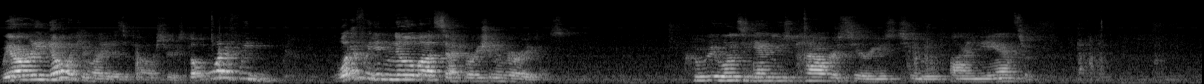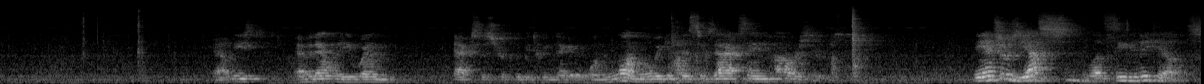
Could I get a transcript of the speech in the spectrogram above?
We already know we can write it as a power series, but what if we, what if we didn't know about separation of variables? Could we once again use power series to find the answer? At least, evidently, when x is strictly between negative 1 and 1, will we get this exact same power series? The answer is yes. Let's see the details.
